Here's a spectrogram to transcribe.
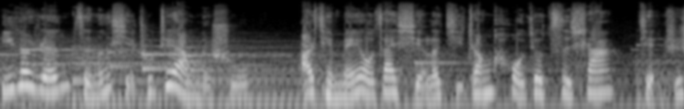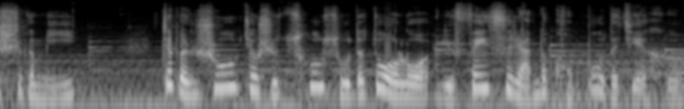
一个人怎能写出这样的书，而且没有在写了几章后就自杀，简直是个谜。这本书就是粗俗的堕落与非自然的恐怖的结合。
